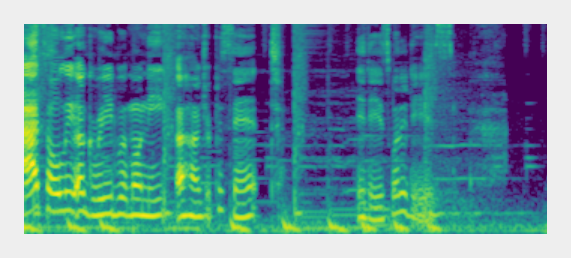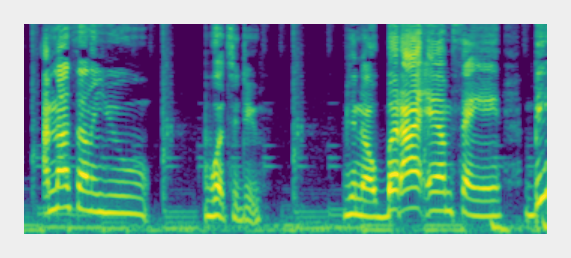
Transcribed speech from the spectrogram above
I totally agreed with Mo'Nique 100%. It is what it is. I'm not telling you what to do, you know, but I am saying be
